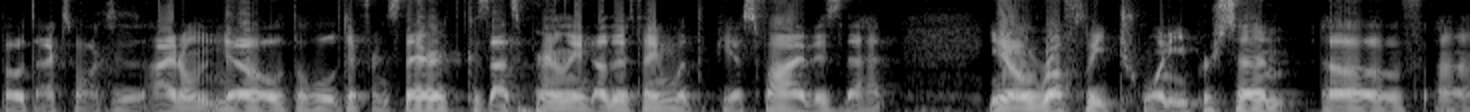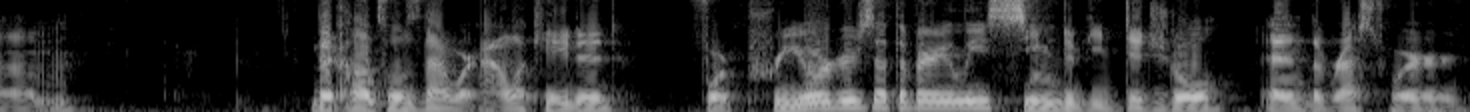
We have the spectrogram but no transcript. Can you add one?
both Xboxes. I don't know the whole difference there because that's apparently another thing with the PS5 is that you know roughly twenty percent of um, the consoles that were allocated for pre-orders at the very least seemed to be digital, and the rest were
